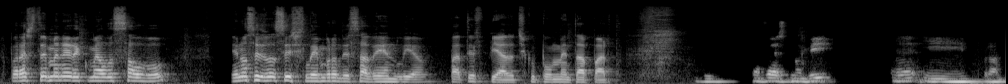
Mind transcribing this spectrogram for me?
Reparaste da maneira como ela salvou? Eu não sei se vocês se lembram desse ADN Leão. Pá, teve piada, desculpa um momento à parte. Confesso que não vi. Uh, e pronto.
